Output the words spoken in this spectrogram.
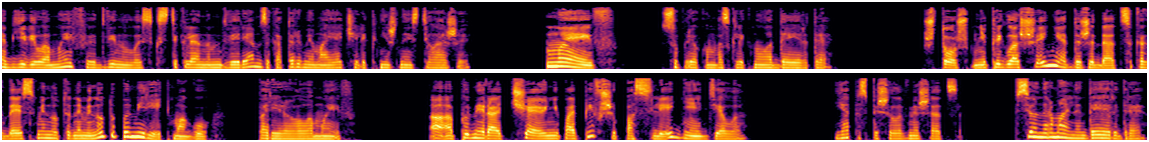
объявила Мэйв и двинулась к стеклянным дверям, за которыми маячили книжные стеллажи. «Мэйв!» — с упреком воскликнула Дейрдре. «Что ж, мне приглашение дожидаться, когда я с минуты на минуту помереть могу», — парировала Мэйв. «А помирать чаю не попивши — последнее дело». Я поспешила вмешаться. Все нормально, Дейрдре.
